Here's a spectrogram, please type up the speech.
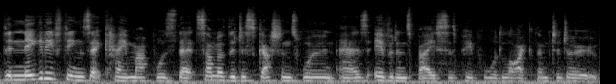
the negative things that came up was that some of the discussions weren't as evidence based as people would like them to do.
